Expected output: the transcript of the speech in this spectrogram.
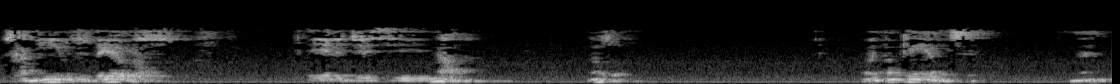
os caminhos de Deus. E ele disse: Não, não sou. Bom, então quem é você? Né?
